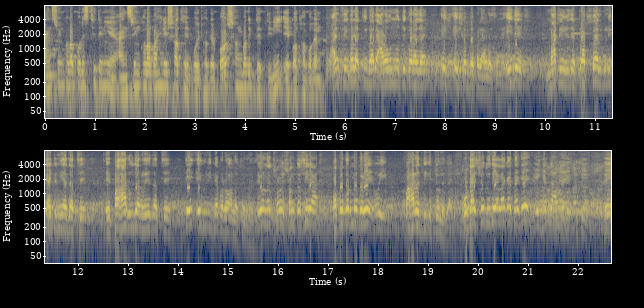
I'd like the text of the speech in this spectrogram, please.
আইন শৃঙ্খলা পরিস্থিতি নিয়ে আইন শৃঙ্খলা বাহিনীর সাথে বৈঠকের পর সাংবাদিকদের তিনি কথা বলেন। আইন শৃঙ্খলা কীভাবে আরও উন্নতি করা যায়? এই এই সব ব্যাপারে আলোচনা। এই যে মাটি যে টপ সয়েলগুলি কাইটে নিয়ে যাচ্ছে, এই পাহাড় উজাড় হয়ে যাচ্ছে, এই, এইগুলি ব্যাপারেও আলোচনা হয়েছে। অনেক সময় সন্ত্রাসীরা অপকর্ম করে ওই পাহাড়ের দিকে চলে যায়। প্রকাশ্য যদি এলাকায় থাকে, এই ক্ষেত্রে আমি এই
